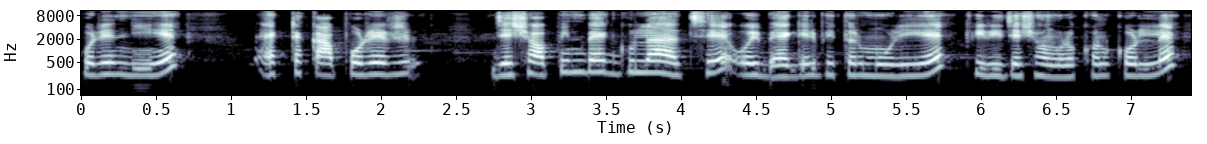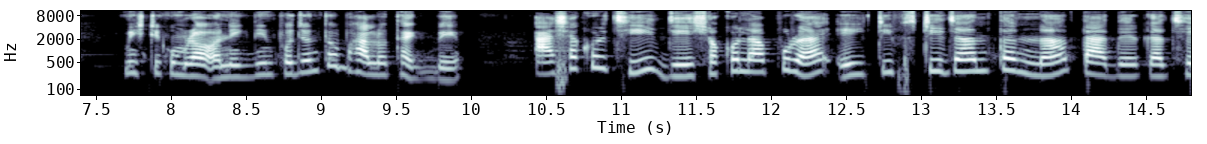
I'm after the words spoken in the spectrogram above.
করে নিয়ে একটা কাপড়ের যে শপিং ব্যাগগুলো আছে, ওই ব্যাগের ভিতর মুড়িয়ে ফ্রিজে সংরক্ষণ করলে মিষ্টি কুমড়া অনেক দিন পর্যন্ত ভালো থাকবে। আশা করছি যে সকল আপুরা এই টিপসটি জানতেন না, তাদের কাছে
